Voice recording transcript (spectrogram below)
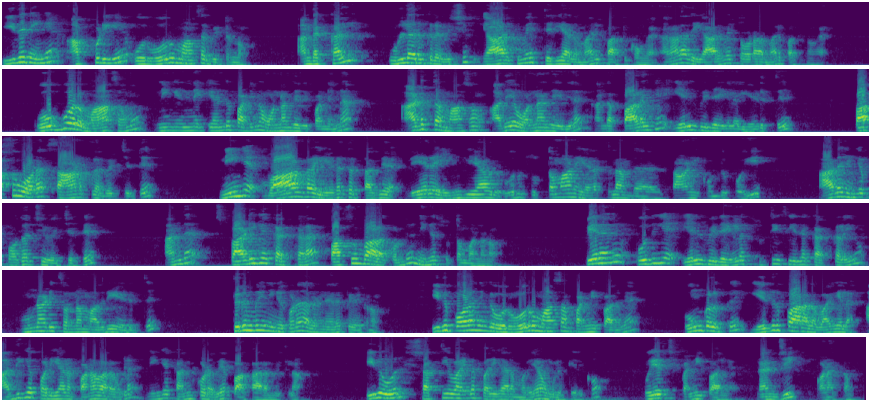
இதை நீங்க அப்படியே ஒரு ஒரு மாசம் விட்டுணும் அந்த கல் உள்ள இருக்கிற விஷயம் யாருக்குமே தெரியாத மாதிரி பார்த்துக்கோங்க. அதனால அதை யாருமே தொடாத மாதிரி பார்த்துக்கோங்க. ஒவ்வொரு மாசமும் நீங்க இன்னைக்கு வந்து பாத்தீங்கன்னா ஒன்னாம் தேதி பண்ணீங்கன்னா அடுத்த மாசம் அதே ஒன்னாம் தேதியில அந்த பழைய எல் விதைகளை எடுத்து பசுவோட சாணத்துல வச்சுட்டு நீங்க வாழ்ற இடத்த தவிர வேற எங்கேயாவது ஒரு சுத்தமான இடத்துல அந்த சாணி கொண்டு போய் அதை நீங்க புதைச்சி வச்சுட்டு அந்த ஸ்படிக கற்களை பசும்பாலை கொண்டு நீங்க சுத்தம் பண்ணணும். பிறகு புதிய எல் விதைகளை சுத்தி செய்த கற்களையும் முன்னாடி சொன்ன மாதிரியே எடுத்து திரும்பி நீங்க கொண்டு அதில் நிரப்பி வைக்கணும். இது போல நீங்க ஒரு ஒரு மாசம் பண்ணி பாருங்க. உங்களுக்கு எதிர்பாராத வகையில அதிகப்படியான பண வரவுகளை நீங்க கண்கூடவே பார்க்க ஆரம்பிக்கலாம். இது ஒரு சக்தி வாய்ந்த பரிகார முறையா உங்களுக்கு இருக்கும். முயற்சி பண்ணி பாருங்க. நன்றி வணக்கம்.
